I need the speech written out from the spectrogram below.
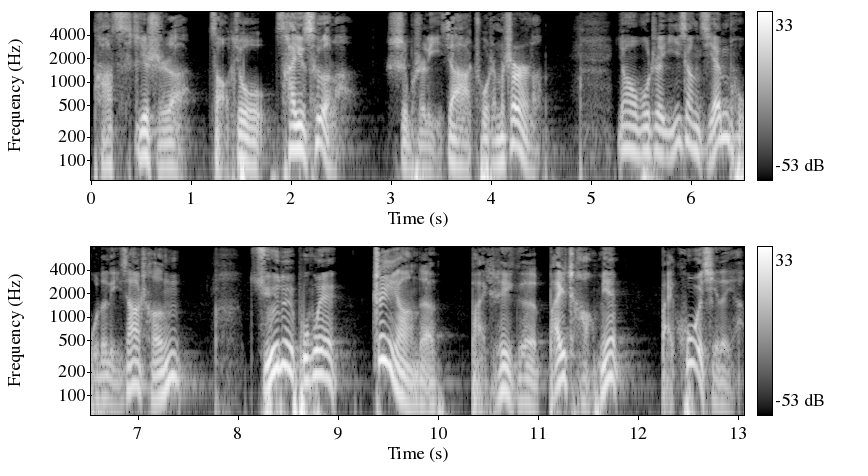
他其实啊早就猜测了，是不是李家出什么事了？要不这一向简朴的李嘉诚，绝对不会这样的。摆这个摆场面、摆阔气的呀，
